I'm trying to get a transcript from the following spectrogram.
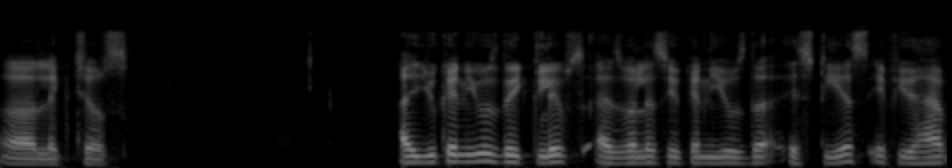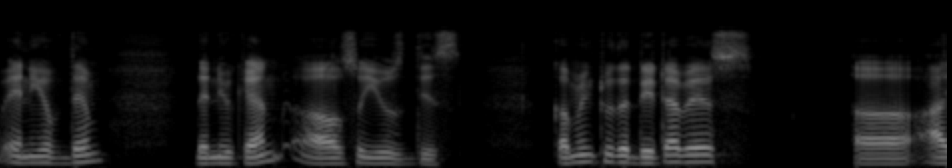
uh, lectures. Uh, you can use the Eclipse as well as you can use the STS. If you have any of them, then you can also use this. Coming to the database, uh, I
